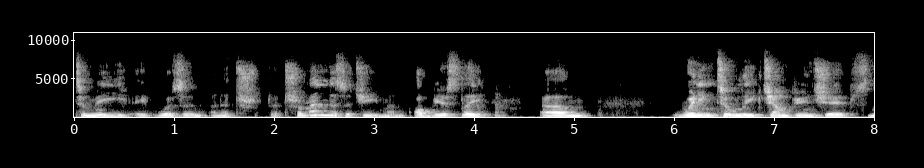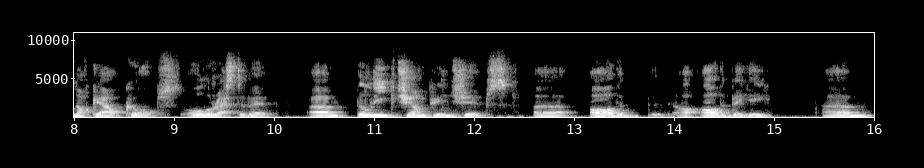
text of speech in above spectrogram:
To me, it was an, an, a, a, tremendous achievement. Obviously, um, winning two league championships, knockout cups, all the rest of it. Um, the league championships uh, are the are, are the biggie. Um,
